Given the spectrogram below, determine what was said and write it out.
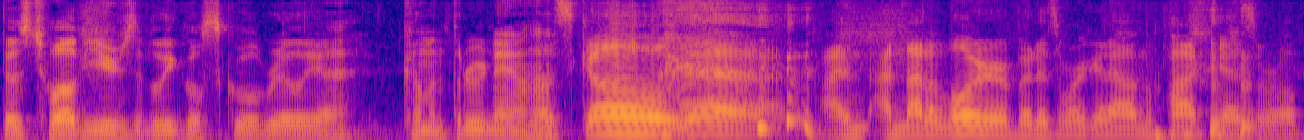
those twelve years of legal school really uh, coming through now, huh? Let's go. Yeah, I'm I'm not a lawyer, but it's working out in the podcast world.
